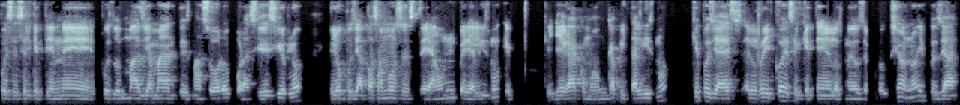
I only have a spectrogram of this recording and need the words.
pues es el que tiene pues los más diamantes, más oro, por así decirlo. Y luego pues ya pasamos este, a un imperialismo que, que llega como a un capitalismo, que pues ya es el rico, es el que tiene los medios de producción, ¿no? Y pues ya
